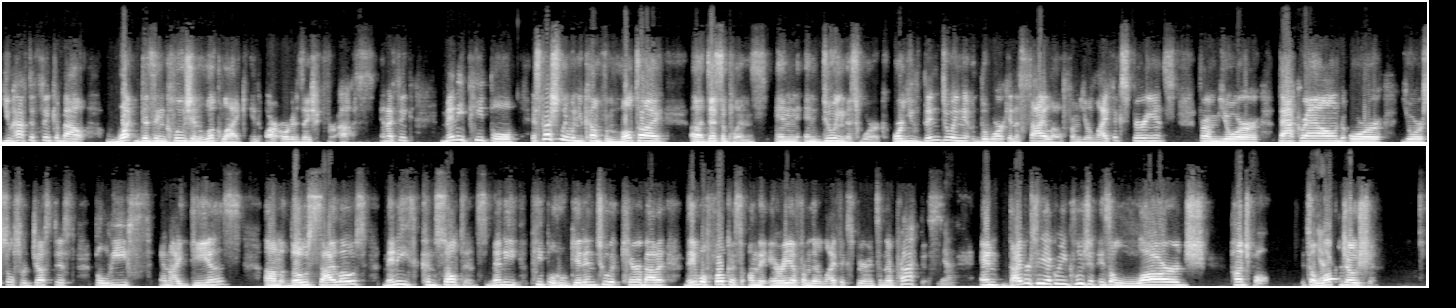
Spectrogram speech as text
you have to think about what does inclusion look like in our organization for us and i think many people especially when you come from multi uh, disciplines in in doing this work or you've been doing the work in a silo from your life experience from your background or your social justice beliefs and ideas um, those silos many consultants many people who get into it care about it they will focus on the area from their life experience and their practice yeah. And diversity, equity, inclusion is a large punch bowl. It's a yeah. large ocean.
